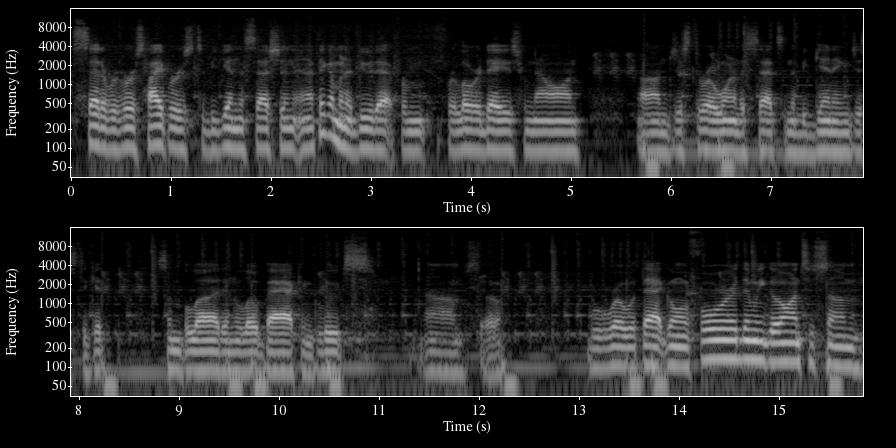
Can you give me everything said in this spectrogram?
set of reverse hypers to begin the session, and I think I'm going to do that from for lower days from now on. Um, just throw one of the sets in the beginning just to get some blood in the low back and glutes. Um, so we'll roll with that going forward. Then we go on to some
